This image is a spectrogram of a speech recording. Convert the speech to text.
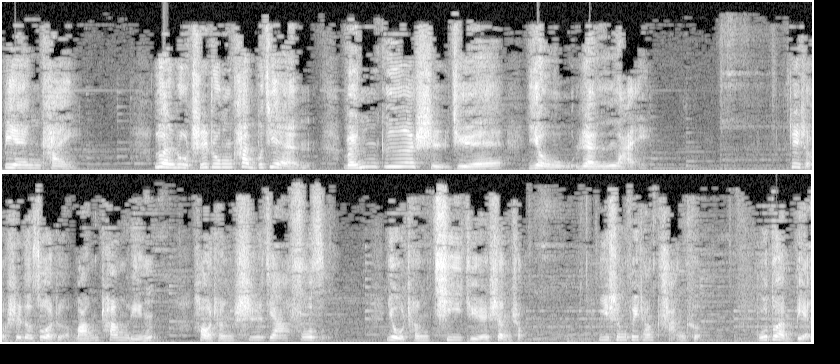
边开。乱入池中看不见，闻歌始觉有人来。这首诗的作者王昌龄，号称诗家夫子，又称七绝圣手，一生非常坎坷，不断贬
